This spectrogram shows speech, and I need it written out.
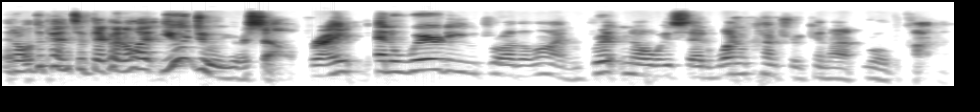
that all depends if they're going to let you do yourself, right? And where do you draw the line? Britain always said one country cannot rule the continent.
